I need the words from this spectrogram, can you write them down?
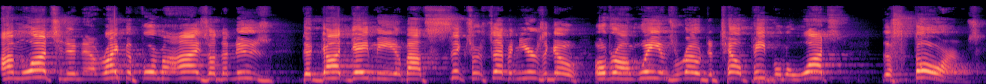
I'm watching it now right before my eyes on the news that God gave me about six or seven years ago over on Williams Road to tell people to watch the storms.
